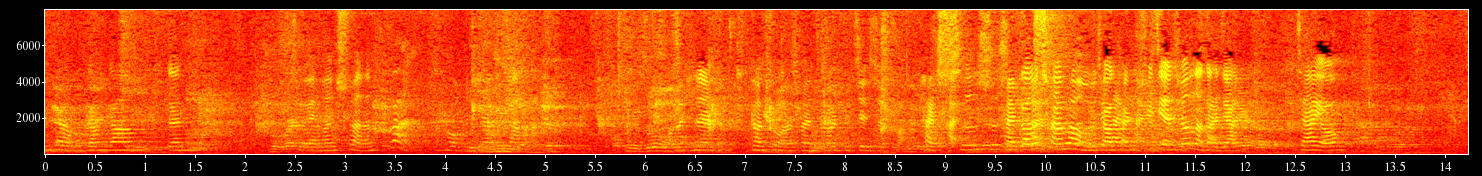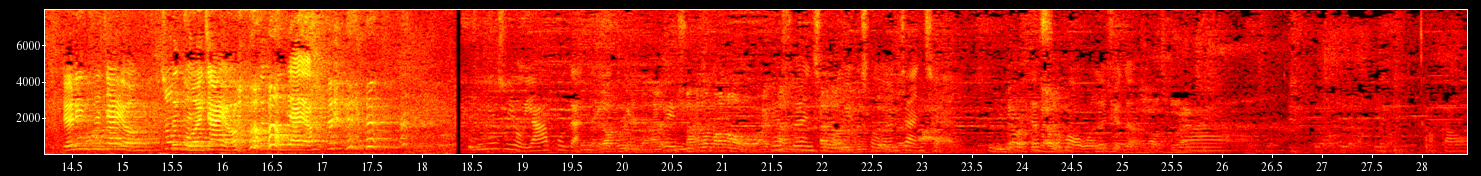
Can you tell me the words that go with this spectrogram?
现在我们刚刚跟球员们吃完了饭，然后我们现在干嘛？我们现在刚吃完饭就要去健身房，太惨了，是是是，太刚吃完饭我们就要开始去健身了，大家加油！ 刘林芝加油，中国加油，中国加油！今天是有压迫感的一天，为什么？因为所有球员球员站起来的时候，我都觉得哇，好高哦！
